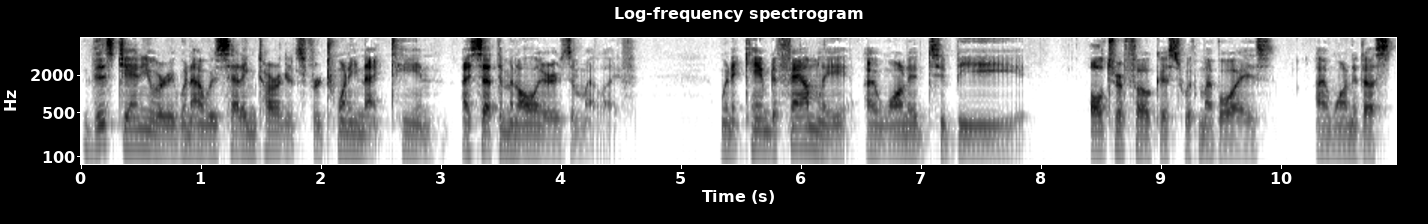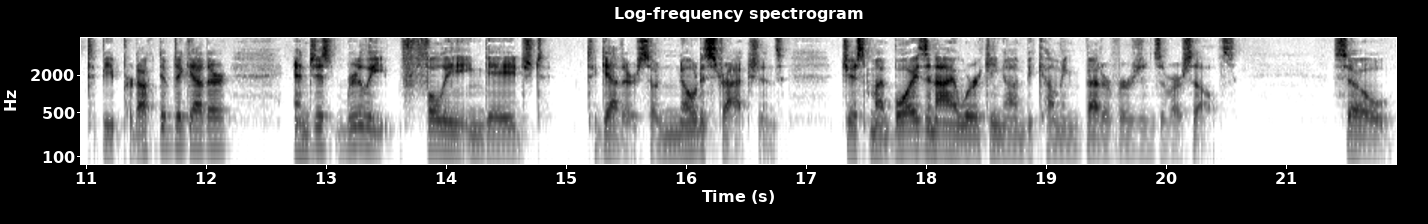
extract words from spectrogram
This January, when I was setting targets for 2019, I set them in all areas of my life. When it came to family, I wanted to be ultra focused with my boys. I wanted us to be productive together and just really fully engaged together. So, no distractions, just my boys and I working on becoming better versions of ourselves. So,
